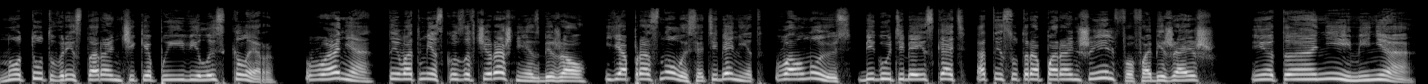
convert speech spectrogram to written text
но тут в ресторанчике появилась Клэр. «Ваня, ты в отместку за вчерашнее сбежал. Я проснулась, а тебя нет. Волнуюсь, бегу тебя искать, а ты с утра пораньше эльфов обижаешь». «Это они меня!»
